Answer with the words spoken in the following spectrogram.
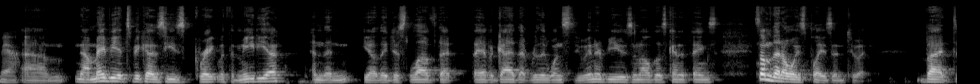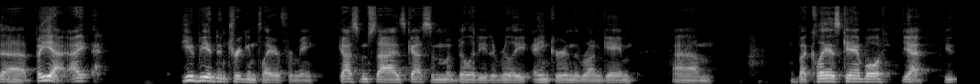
Yeah. Um, now maybe it's because he's great with the media, and then you know they just love that they have a guy that really wants to do interviews and all those kind of things. Some that always plays into it. But uh, but yeah, I he would be an intriguing player for me. Got some size, got some ability to really anchor in the run game. Um, but Calais Campbell, yeah, he,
